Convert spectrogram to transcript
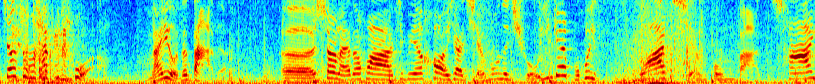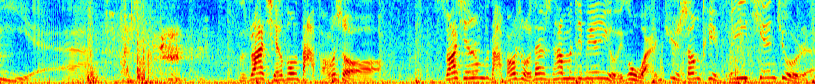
这样阵容还不错啊，蛮有的打的。呃，上来的话，这边耗一下前锋的球，应该不会死抓前锋吧？插眼，死抓前锋打防守，死抓前锋不打防守，但是他们这边有一个玩具商可以飞天救人。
